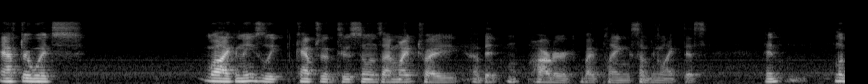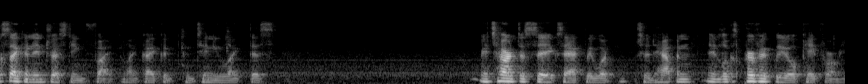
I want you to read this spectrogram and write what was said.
After which, well, I can easily capture the two stones. I might try a bit harder by playing something like this. It looks like an interesting fight. Like I could continue like this. It's hard to say exactly what should happen. It looks perfectly okay for me.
